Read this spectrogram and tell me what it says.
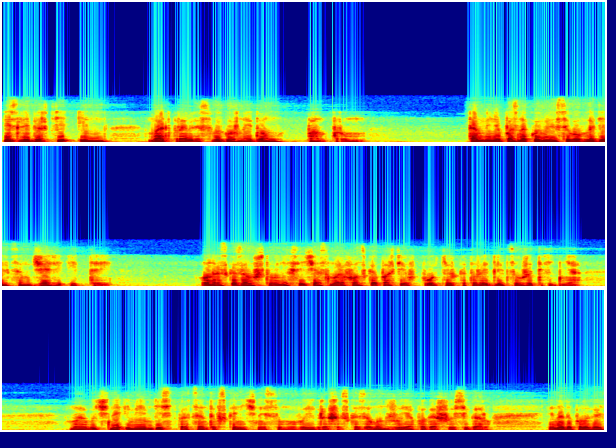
Из Либерти-Инн мы отправились в игорный дом Пампрум. Там меня познакомили с его владельцем Джерри Иттей. Он рассказал, что у них сейчас марафонская партия в покер, которая длится уже три дня. «Мы обычно имеем 10% с конечной суммы выигрыша», — сказал он, жуя погасшую сигару. И надо полагать,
